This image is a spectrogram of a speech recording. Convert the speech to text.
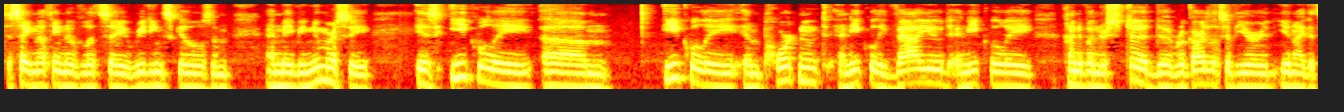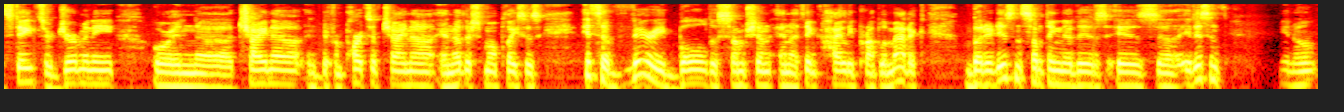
to say nothing of, let's say, reading skills and, and maybe numeracy, is equally um, equally important and equally valued and equally kind of understood, uh, regardless of your United States or Germany or in uh, China, in different parts of China and other small places. It's a very bold assumption and I think highly problematic, but it isn't something that is is uh, it isn't you know,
